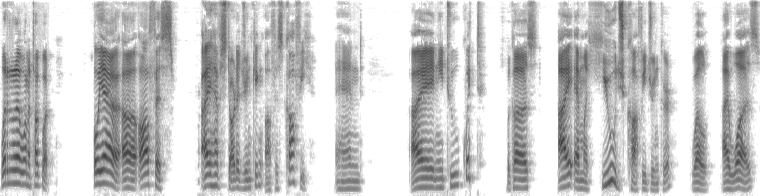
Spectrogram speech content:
what did I want to talk about? Oh, yeah, uh, office. I have started drinking office coffee, and I need to quit because I am a huge coffee drinker. Well, I was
